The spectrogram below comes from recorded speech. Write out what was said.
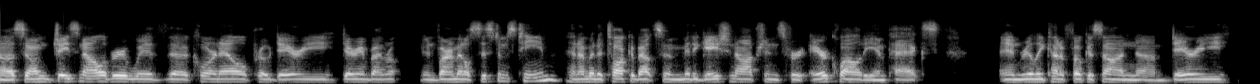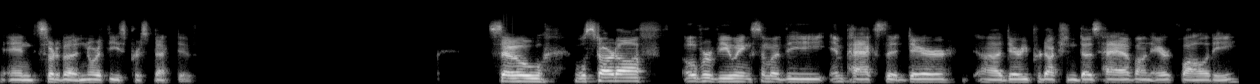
Uh, so I'm Jason Oliver with the Cornell Pro Dairy Dairy Environmental Environmental Systems team, and I'm going to talk about some mitigation options for air quality impacts and really kind of focus on um, dairy and sort of a Northeast perspective. So we'll start off overviewing some of the impacts that dairy, uh, dairy production does have on air quality.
